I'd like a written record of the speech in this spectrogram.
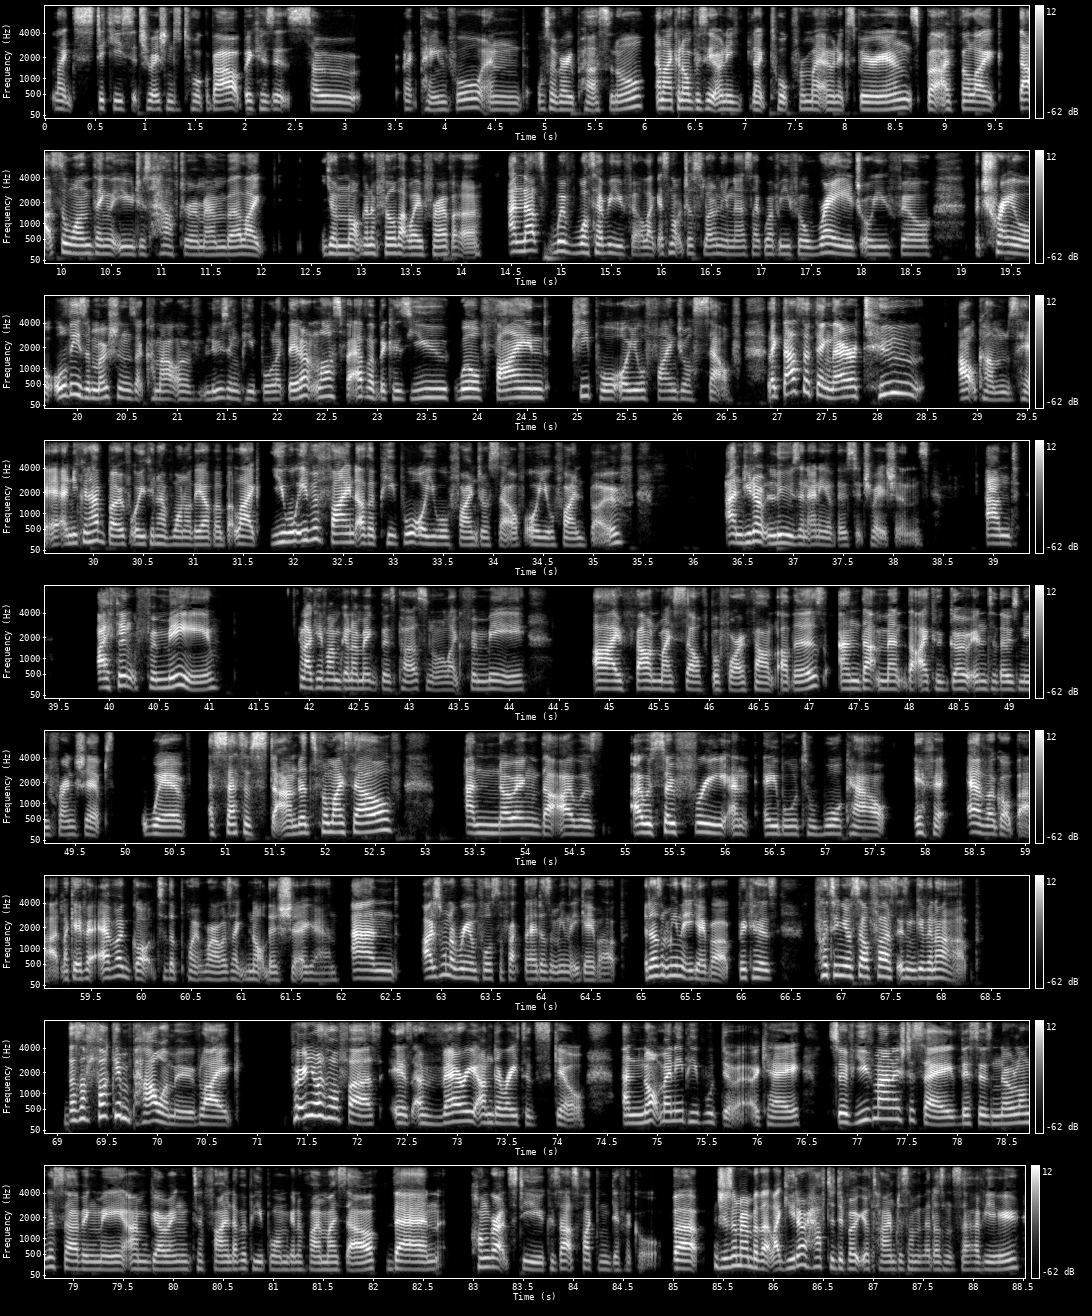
like sticky situation to talk about because it's so like painful and also very personal and i can obviously only like talk from my own experience but i feel like that's the one thing that you just have to remember like you're not going to feel that way forever. And that's with whatever you feel like it's not just loneliness like whether you feel rage or you feel betrayal all these emotions that come out of losing people like they don't last forever because you will find people or you'll find yourself. Like that's the thing there are two outcomes here and you can have both or you can have one or the other but like you will either find other people or you will find yourself or you'll find both and you don't lose in any of those situations. And i think for me like if i'm going to make this personal like for me i found myself before i found others and that meant that i could go into those new friendships with a set of standards for myself and knowing that i was i was so free and able to walk out if it ever got bad, like if it ever got to the point where I was like, not this shit again. And I just want to reinforce the fact that it doesn't mean that you gave up. It doesn't mean that you gave up because putting yourself first isn't giving up. That's a fucking power move. Like, putting yourself first is a very underrated skill, and not many people do it, okay? So if you've managed to say, this is no longer serving me, I'm going to find other people, I'm going to find myself, then congrats to you because that's fucking difficult. But just remember that like you don't have to devote your time to something that doesn't serve you.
